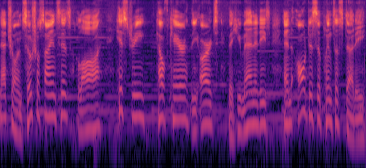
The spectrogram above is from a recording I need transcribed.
natural and social sciences, law, history, healthcare, the arts, the humanities, and all disciplines of study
